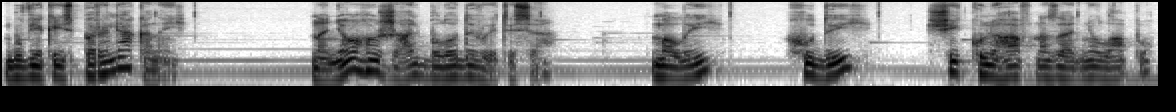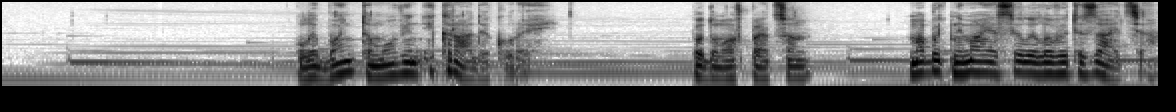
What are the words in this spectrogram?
Був якийсь переляканий. На нього жаль було дивитися. Малий, худий, ще й кульгав на задню лапу. Либонь, тому він і краде курей, подумав Петсон. Мабуть, немає сили ловити зайця.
